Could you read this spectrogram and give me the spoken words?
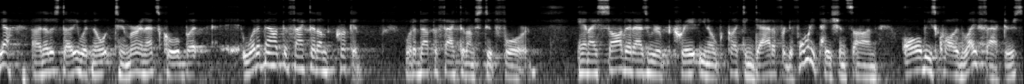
yeah, another study with no tumor, and that's cool, but eh, what about the fact that I'm crooked? What about the fact that I'm stooped forward? And I saw that as we were create, you know, collecting data for deformity patients on all these quality of life factors,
